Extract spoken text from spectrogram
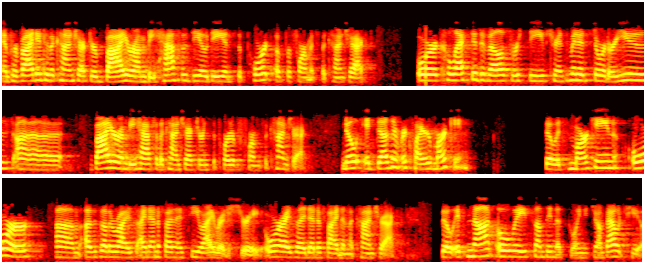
and provided to the contractor by or on behalf of DoD in support of performance of the contract, or collected, developed, received, transmitted, stored, or used uh, by or on behalf of the contractor in support of performance of the contract. Note, it doesn't require marking. So it's marking or um, as otherwise identified in the CUI registry or as identified in the contract. So it's not always something that's going to jump out to you.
